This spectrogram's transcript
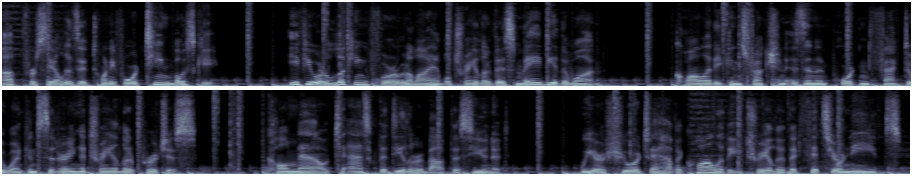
Up for sale is a 2014 Bosski. If you are looking for a reliable trailer this may be the one. Quality construction is an important factor when considering a trailer purchase. Call now to ask the dealer about this unit. We are sure to have a quality trailer that fits your needs.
